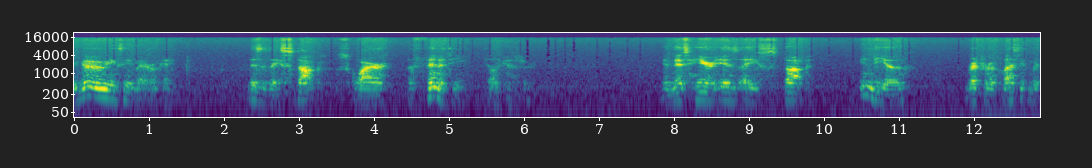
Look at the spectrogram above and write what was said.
you go. You can see it better. Okay. This is a stock Squier Affinity Telecaster. And this here is a stock Indio Retro Classic, which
